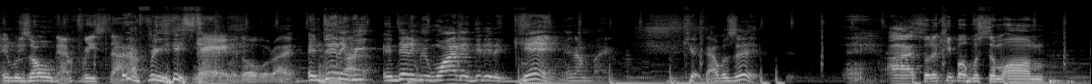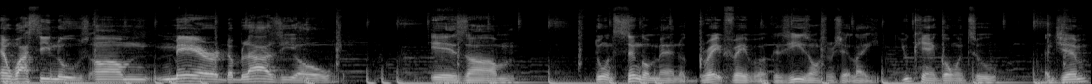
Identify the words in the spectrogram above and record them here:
It was over. That freestyle. That freestyle. Yeah, it was over, right? And then he re- and then he rewinded, and did it again, and I'm like, that was it. All right, so to keep up with some um NYC news, um Mayor De Blasio is um doing single man a great favor because he's on some shit like you can't go into a gym,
